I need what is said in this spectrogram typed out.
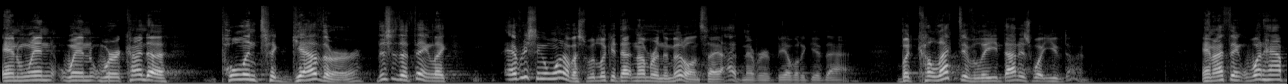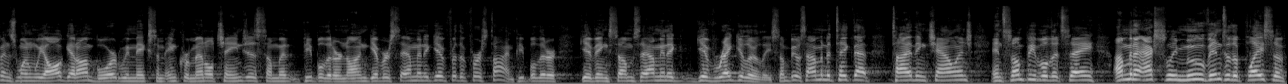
And when, when we're kind of pulling together, this is the thing, like, every single one of us would look at that number in the middle and say, I'd never be able to give that. But collectively, that is what you've done. And I think what happens when we all get on board, we make some incremental changes. Some people that are non givers say, I'm going to give for the first time. People that are giving, some say, I'm going to give regularly. Some people say, I'm going to take that tithing challenge. And some people that say, I'm going to actually move into the place of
